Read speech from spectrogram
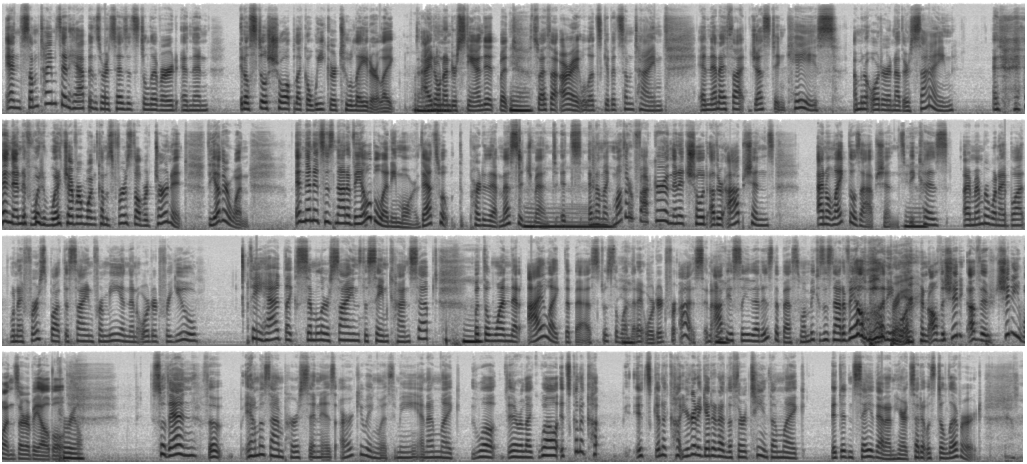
and sometimes that happens where it says it's delivered and then it'll still show up like a week or two later like I don't understand it but Yeah. so I thought all right well let's give it some time and then I thought just in case I'm going to order another sign and, and then if whichever one comes first, I'll return it. The other one, and then it says not available anymore. That's what the part of that message meant. It's and I'm like motherfucker, and then it showed other options. I don't like those options Yeah. because I remember when I bought when I first bought the sign from me and then ordered for you. They had like similar signs, the same concept, but the one that I liked the best was the one Mm-hmm. That I ordered for us. And obviously, that is the best one because it's not available anymore, Right. and all the shitty other shitty ones are available. For real. So then the Amazon person is arguing with me, and I'm like, well, they were like, well, it's gonna cut, it's gonna cut, you're gonna get it on the 13th. I'm like, it didn't say that on here. It said it was delivered.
